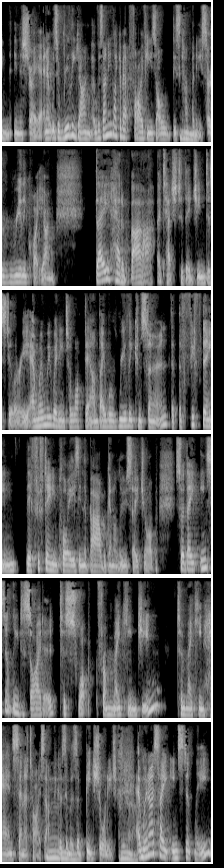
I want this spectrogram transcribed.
in in Australia and it was a really young it was only like about 5 years old this Mm. company so really quite young they had a bar attached to their gin distillery. And when we went into lockdown, they were really concerned that the 15, their 15 employees in the bar were going to lose their job. So they instantly decided to swap from making gin to making hand sanitizer because there was mm. a big shortage. yeah. And when I say instantly,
